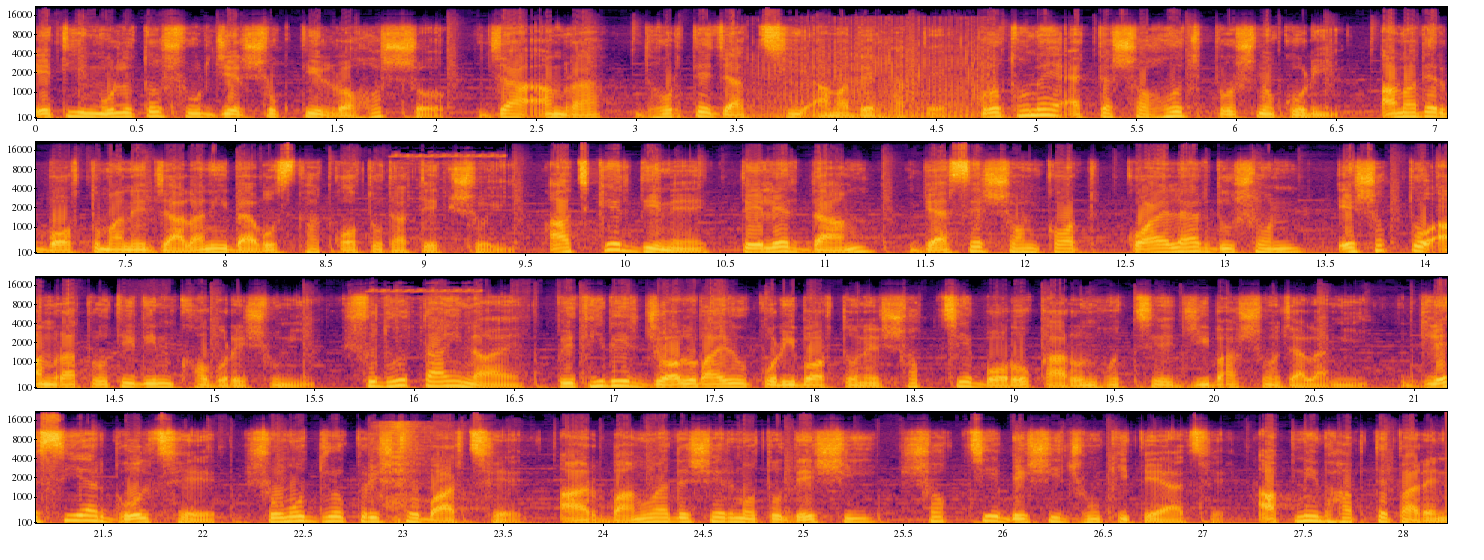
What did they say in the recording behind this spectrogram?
এটি মূলত সূর্যের শক্তির রহস্য, যা আমরা ধরতে যাচ্ছি আমাদের হাতে। প্রথমে একটা সহজ প্রশ্ন করি আমাদের বর্তমানে জ্বালানি ব্যবস্থা কতটা টেকসই? আজকের দিনে তেলের দাম, গ্যাসের সংকট, কয়লার দূষণ, এসব তো আমরা প্রতিদিন খবরে শুনি। শুধু তাই নয়, পৃথিবীর জলবায়ু পরিবর্তনের সবচেয়ে বড় কারণ হচ্ছে জীবাশ্ম জ্বালানি। গ্লেসিয়ার গলছে, সমুদ্রপৃষ্ঠ বাড়ছে, আর বাংলাদেশের মতো দেশই সবচেয়ে বেশি ঝুঁকিতে আছে। আপনি ভাবতে পারেন,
